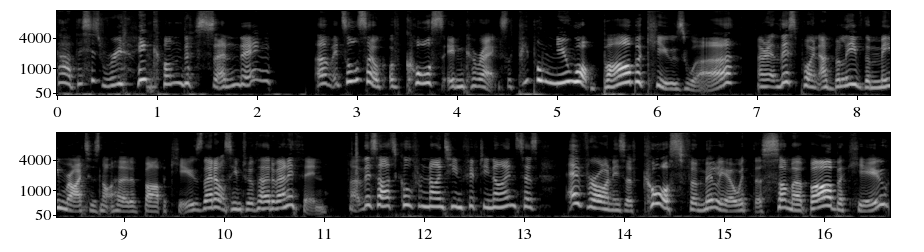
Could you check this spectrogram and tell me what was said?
God, this is really condescending. Um, it's also, of course, incorrect. Like, people knew what barbecues were. I mean, at this point, I believe the meme writer's not heard of barbecues. They don't seem to have heard of anything. Uh, this article from 1959 says everyone is, of course, familiar with the summer barbecue.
